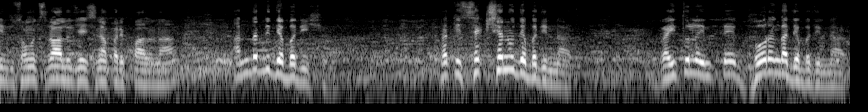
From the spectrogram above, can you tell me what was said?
ఐదు సంవత్సరాలు చేసిన పరిపాలన అందరినీ దెబ్బతీసింది. ప్రతి సెక్షను దెబ్బతిన్నారు. రైతులు అయితే ఘోరంగా దెబ్బతిన్నారు.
